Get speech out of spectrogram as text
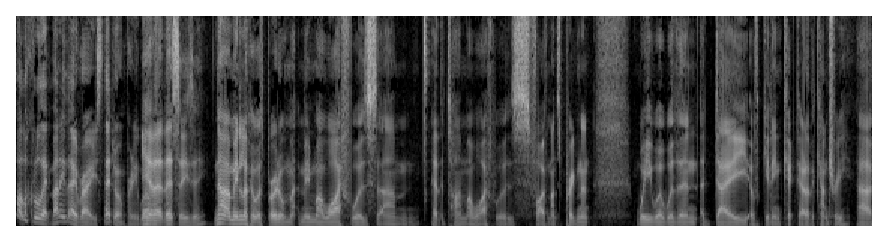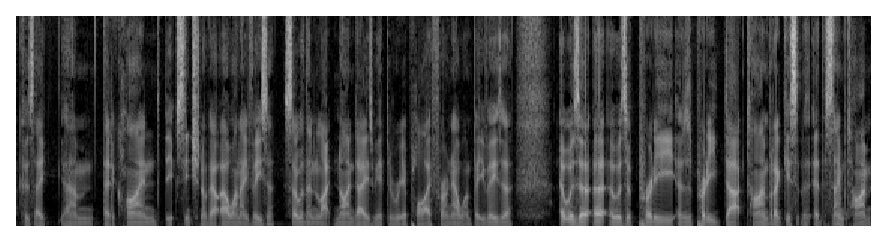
"Oh, look at all that money they raised. They're doing pretty well." Yeah, that, that's easy. No, I mean, look, it was brutal. I mean, my wife was um, at the time. My wife was five months pregnant. We were within a day of getting kicked out of the country because they um, they declined the extension of our L1A visa. So within like nine days, we had to reapply for an L1B visa. It was a, a it was a pretty it was a pretty dark time, but I guess at the, at the same time,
